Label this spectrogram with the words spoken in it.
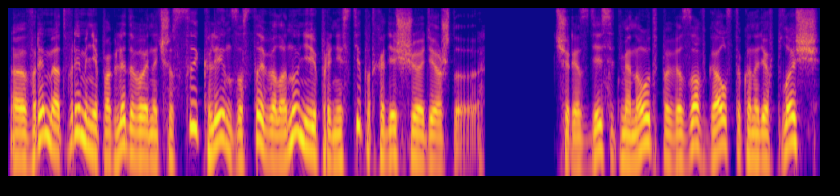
а время от времени поглядывая на часы, Клин заставила Нуни принести подходящую одежду. Через 10 минут, повязав галстук и надев плащ,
